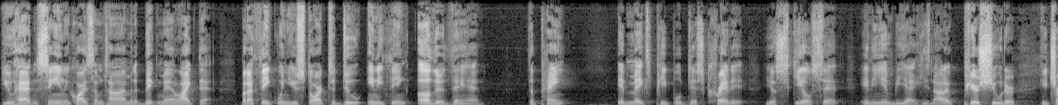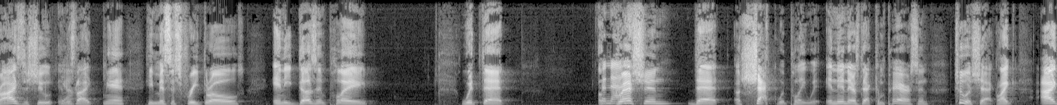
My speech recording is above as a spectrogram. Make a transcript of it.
you hadn't seen in quite some time in a big man like that. But I think when you start to do anything other than the paint, it makes people discredit your skill set in the NBA. He's not a pure shooter. He tries to shoot, and Yeah. it's like, yeah, he misses free throws, and he doesn't play with that Finesse. aggression that a Shaq would play with. And then there's that comparison to a Shaq. Like I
